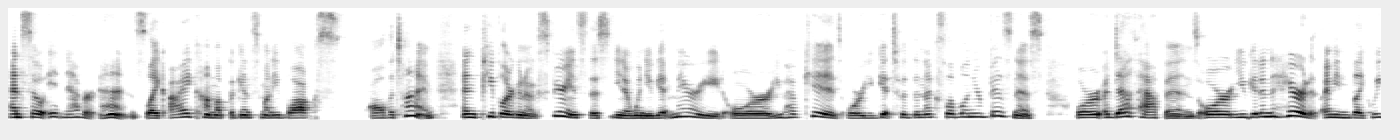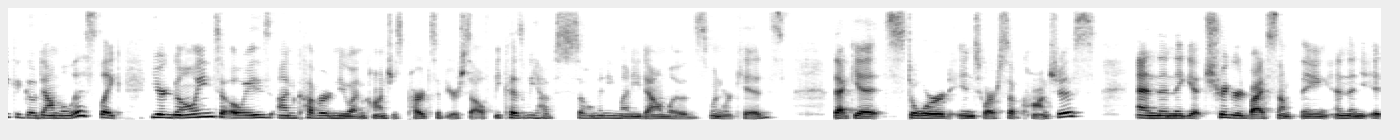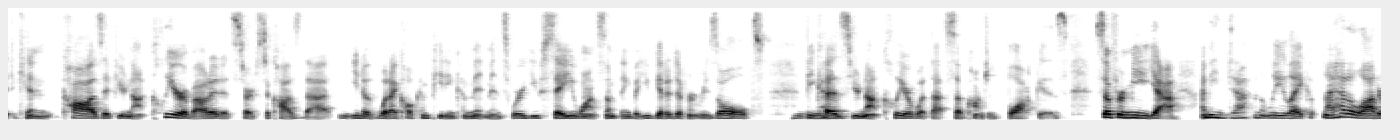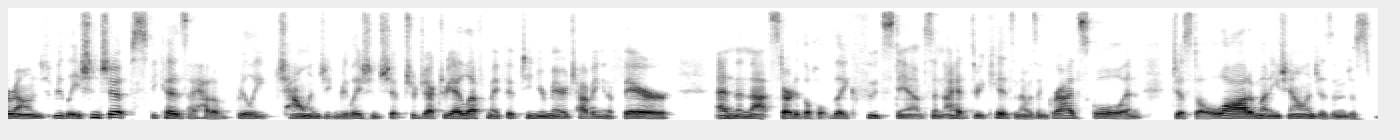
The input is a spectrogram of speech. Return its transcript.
And so it never ends. Like I come up against money blocks all the time. And people are going to experience this you know when you get married or you have kids or you get to the next level in your business or a death happens or you get an inheritance. I mean like we could go down the list. Like you're going to always uncover new unconscious parts of yourself because we have so many money downloads when we're kids that get stored into our subconscious and then they get triggered by something and then it can cause if you're not clear about it it starts to cause that you know what i call competing commitments where you say you want something but you get a different result mm-hmm. because you're not clear what that subconscious block is so for me yeah i mean definitely like i had a lot around relationships because i had a really challenging relationship trajectory i left my 15 year marriage having an affair and then that started the whole like food stamps. And i had three kids and i was in grad school and just a lot of money challenges and just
